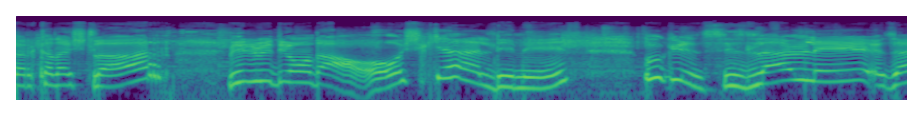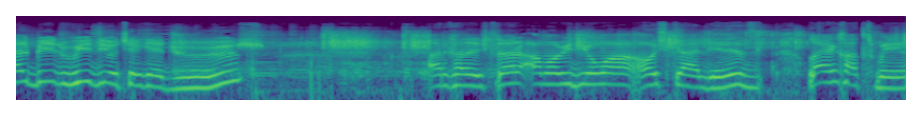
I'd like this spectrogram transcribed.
Evet arkadaşlar bir videoma daha hoş geldiniz. Bugün sizlerle özel bir video çekeceğiz. Arkadaşlar ama videoma hoş geldiniz. Like atmayı,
